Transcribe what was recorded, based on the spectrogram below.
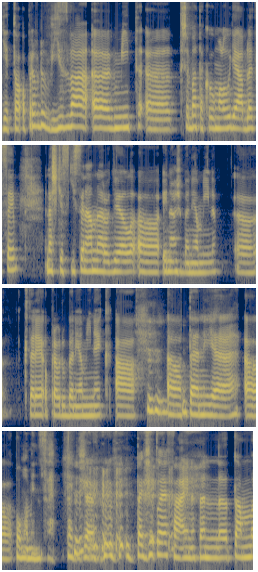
je to opravdu výzva eh, mít eh, třeba takovou malou ďáblici. Naštěstí se nám narodil i náš Benjamín, který je opravdu Benjamínek a ten je po mamince. Takže, takže to je fajn. Ten, tam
